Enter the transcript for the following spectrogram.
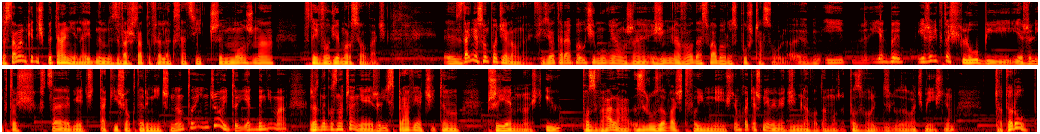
Dostałem kiedyś pytanie na jednym z warsztatów relaksacji, czy można w tej wodzie morsować. Zdania są podzielone. Fizjoterapeuci mówią, że zimna woda słabo rozpuszcza sól. I jakby, jeżeli ktoś lubi, jeżeli ktoś chce mieć taki szok termiczny, no to enjoy. To jakby nie ma żadnego znaczenia. Jeżeli sprawia ci to przyjemność i pozwala zluzować twoim mięśniom, chociaż nie wiem, jak zimna woda może pozwolić zluzować mięśniom, to to rób.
